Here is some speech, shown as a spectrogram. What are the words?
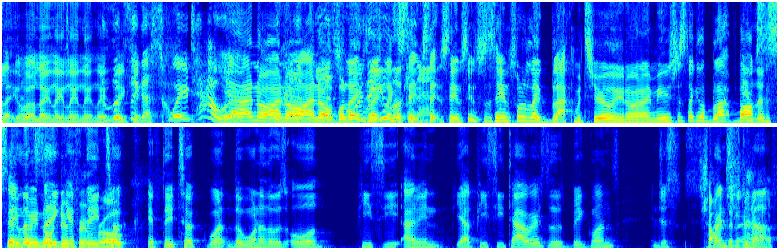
like, well, like, like, like, like, like, it looks like a square tower Yeah, I know, I know, I know. But like, PS4s are like, you like looking same, same, same, same, same sort of like black material. You know what I mean? It's just like a black box, looks- the same way, looks no like different, if they bro. Took, if they took one the one of those old PC, I mean, yeah, PC towers, those big ones, and just Chopped scrunched in it half. up,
